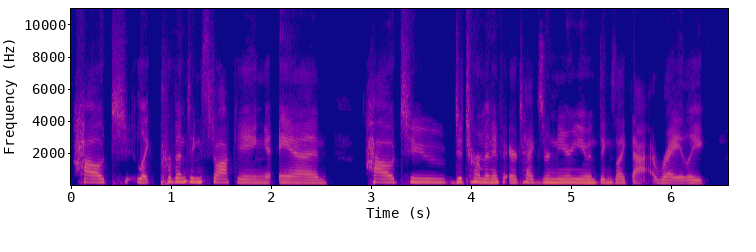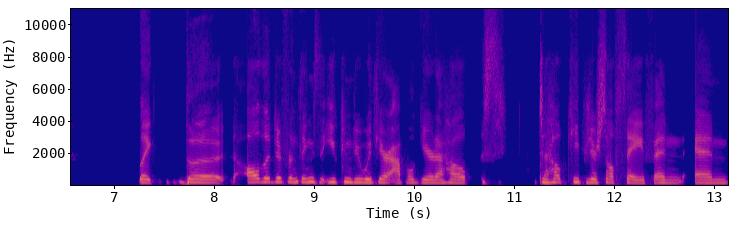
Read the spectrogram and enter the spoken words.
how to like preventing stalking and how to determine if AirTags are near you and things like that, right? Like like the all the different things that you can do with your Apple Gear to help to help keep yourself safe and and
